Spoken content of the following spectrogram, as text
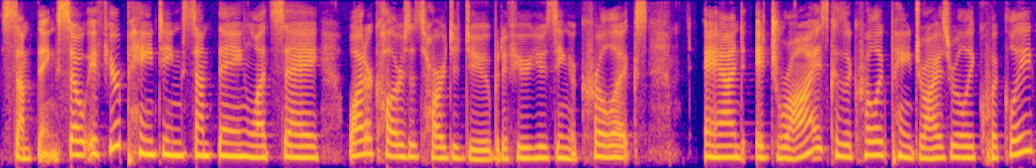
something. So if you're painting something, let's say watercolors, it's hard to do, but if you're using acrylics, and it dries because acrylic paint dries really quickly,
